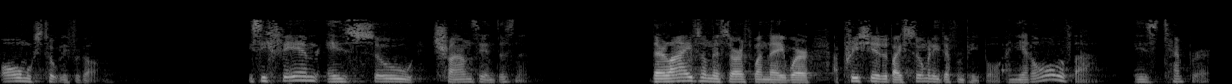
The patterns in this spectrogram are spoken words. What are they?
almost totally forgotten. You see, fame is so transient, isn't it? Their lives on this earth when they were appreciated by so many different people, and yet all of that is temporary.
